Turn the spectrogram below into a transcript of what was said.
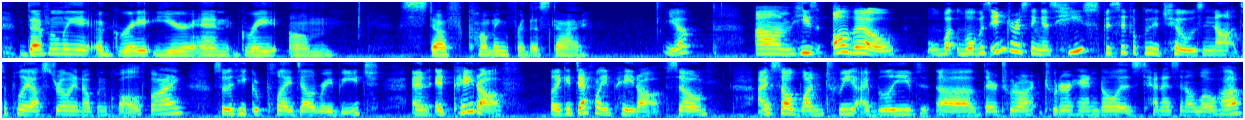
definitely a great year and great um, stuff coming for this guy. Yep. Um, he's, although, what, what was interesting is he specifically chose not to play Australian Open qualifying so that he could play Delray Beach. And it paid off. Like, it definitely paid off. So, I saw one tweet. I believe uh, their Twitter Twitter handle is Tennis and Aloha.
